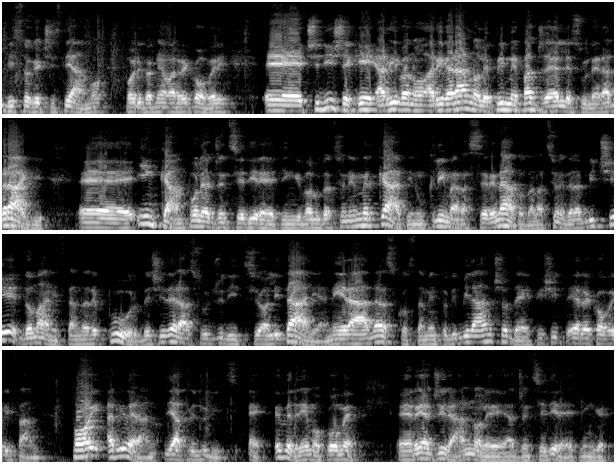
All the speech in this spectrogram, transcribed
visto che ci stiamo, poi ritorniamo al recovery, eh, ci dice che arrivano, arriveranno le prime pagelle sull'era Draghi. Eh, in campo le agenzie di rating, valutazioni e mercati, in un clima rasserenato dall'azione della BCE, domani Standard Poor's deciderà sul giudizio all'Italia, nei radar, scostamento di bilancio, deficit e recovery fund. Poi arriveranno gli altri giudizi eh, e vedremo come eh, reagiranno le agenzie di rating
